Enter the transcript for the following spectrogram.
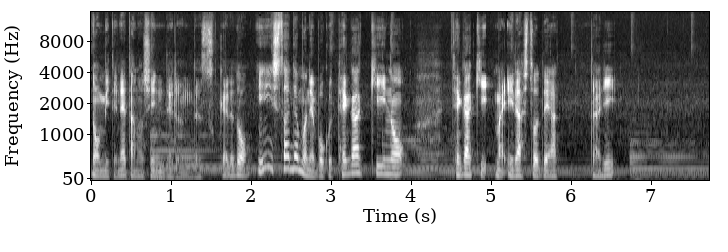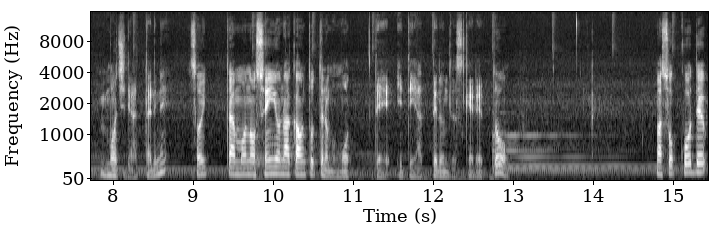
のを見てね楽しんでるんですけれどインスタでもね僕手書きの手書き、まあ、イラストであったり文字であったりねそういったもの専用のアカウントってのも持っていてやってるんですけれど、まあ、そこでフ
